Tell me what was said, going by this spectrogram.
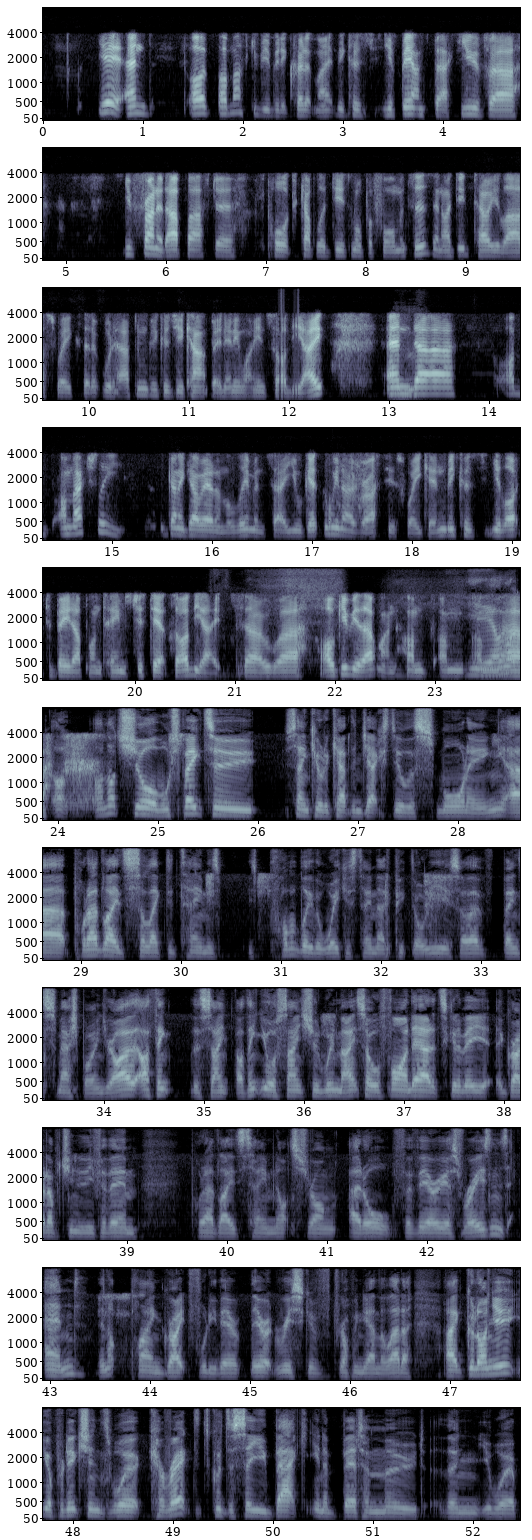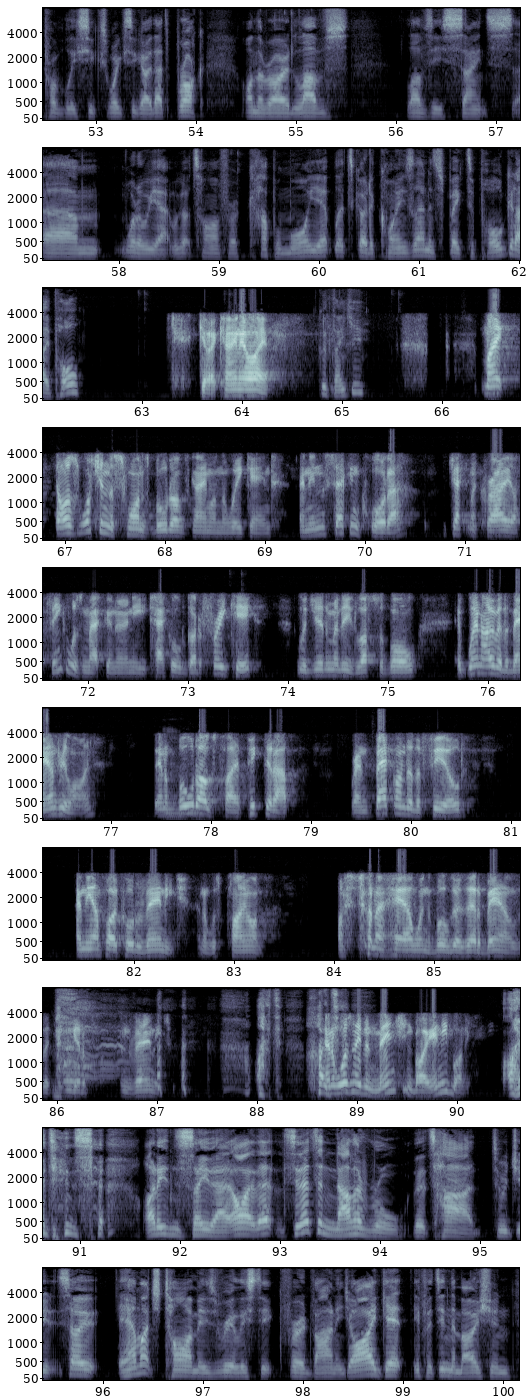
yeah, and I, I, must give you a bit of credit, mate, because you've bounced back. You've uh, you've fronted up after Port's couple of dismal performances, and I did tell you last week that it would happen because you can't beat anyone inside the eight. And uh, I'm, I'm actually going to go out on a limb and say you'll get the win over us this weekend because you like to beat up on teams just outside the eight. So uh, I'll give you that one. I'm, I'm, Yeah, I'm, I'm, uh, not, I'm not sure. We'll speak to St Kilda captain Jack Steele this morning. Uh, Port Adelaide's selected team is is probably the weakest team they've picked all year, so they've been smashed by injury. I, I think the Saint, I think your Saints should win, mate. So we'll find out. It's going to be a great opportunity for them. Port Adelaide's team not strong at all for various reasons, and they're not playing great footy. They're they're at risk of dropping down the ladder. Uh, good on you. Your predictions were correct. It's good to see you back in a better mood than you were probably six weeks ago. That's Brock on the road. Loves loves his Saints. Um, what are we at? We've got time for a couple more. Yep, let's go to Queensland and speak to Paul. G'day, Paul. G'day, Kane. How are you? Good, thank you. Mate, I was watching the Swans Bulldogs game on the weekend, and in the second quarter, Jack Macrae, I think it was McInerney, tackled, got a free kick, legitimate, he lost the ball. It went over the boundary line. Then a mm. Bulldogs player picked it up, ran back onto the field, and the umpire called advantage, and it was play on. I just don't know how, when the ball goes out of bounds, that you can get an advantage. and it wasn't even mentioned by anybody. I didn't. See, I didn't see that. Oh, that see, that's another rule that's hard to adjudicate. So, how much time is realistic for advantage? I get if it's in the motion,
